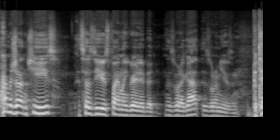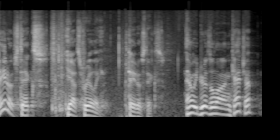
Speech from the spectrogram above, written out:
Parmesan cheese. It says to use finely grated, but this is what I got, this is what I'm using. Potato sticks, yes, really, potato sticks. Now we drizzle on ketchup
